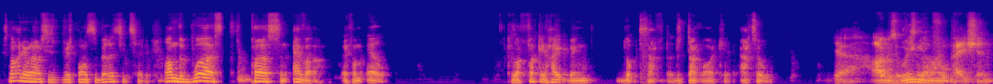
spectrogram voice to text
It's not anyone else's responsibility to. I'm the worst person ever if I'm ill because I fucking hate being looked after. I just don't like it at all. Yeah, I was always an awful alone. patient.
